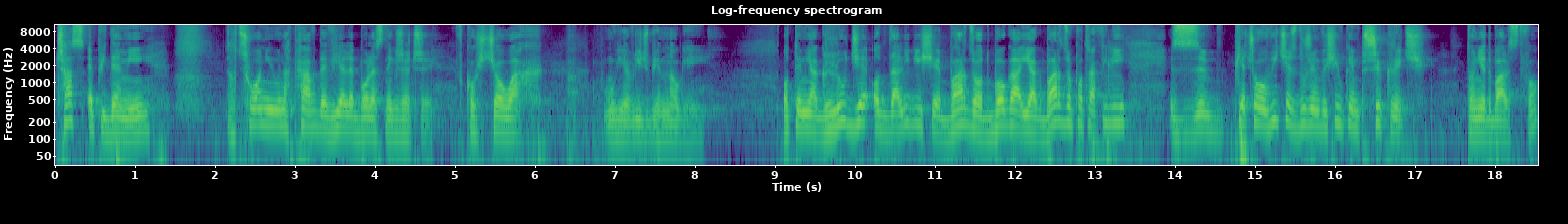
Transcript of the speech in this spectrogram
czas epidemii odsłonił naprawdę wiele bolesnych rzeczy w kościołach, mówię w liczbie mnogiej. O tym, jak ludzie oddalili się bardzo od Boga i jak bardzo potrafili z, pieczołowicie, z dużym wysiłkiem przykryć to niedbalstwo.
